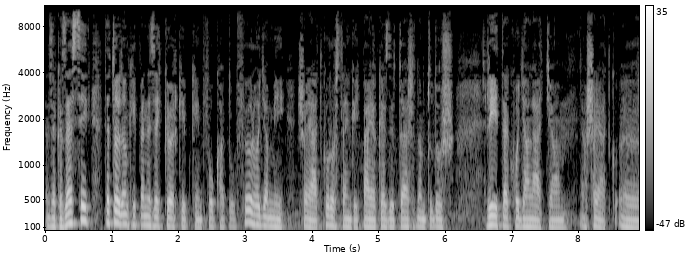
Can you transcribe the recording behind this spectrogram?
ezek az eszék, de tulajdonképpen ez egy körképként fogható föl, hogy a mi saját korosztályunk, egy pályakezdő társadalomtudós réteg hogyan látja a saját ö,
